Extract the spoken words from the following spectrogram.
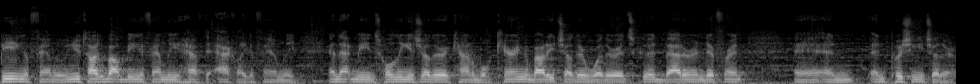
being a family. When you talk about being a family, you have to act like a family. And that means holding each other accountable, caring about each other, whether it's good, bad, or indifferent, and, and pushing each other.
